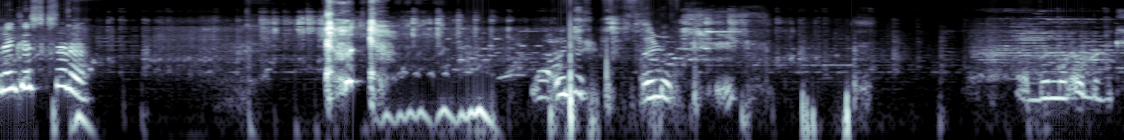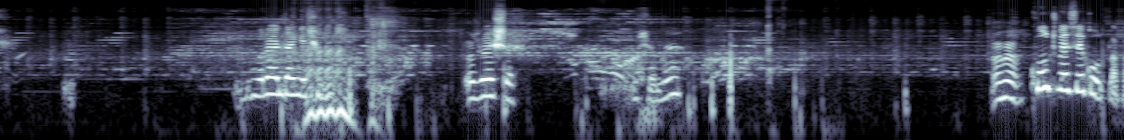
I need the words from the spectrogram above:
Frank'e sıksana. Ya öldür. Öldür. Ya bunları öldürdük. Bunları elden geçirdik. Arkadaşlar. Şöyle. Aha. Colt vs Colt bak.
